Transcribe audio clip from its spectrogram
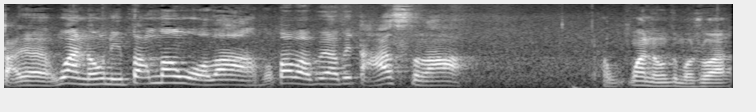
打架。万龙，你帮帮我吧，我爸爸不要被打死了。万龙怎么说？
